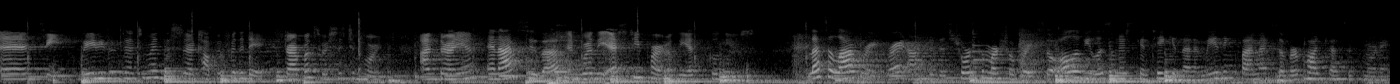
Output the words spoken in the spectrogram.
And see, ladies and gentlemen, this is our topic for the day Starbucks versus Tim Hortons. I'm Thorania, And I'm Suba. and we're the ST part of the ethical news. Let's elaborate right after this short commercial break so all of you listeners can take in that amazing climax of our podcast this morning.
